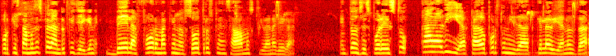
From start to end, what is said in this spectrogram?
porque estamos esperando que lleguen de la forma que nosotros pensábamos que iban a llegar. Entonces, por esto, cada día, cada oportunidad que la vida nos da,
